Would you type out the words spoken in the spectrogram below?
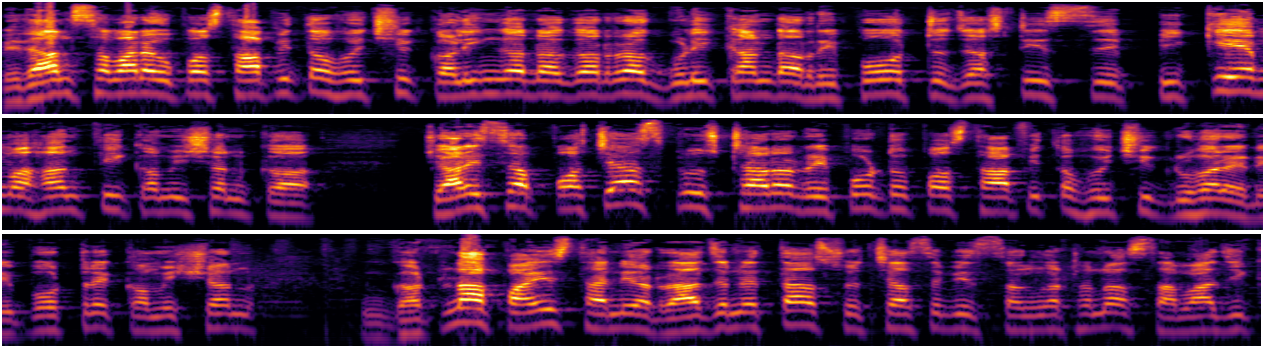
ବିଧାନସଭାରେ ଉପସ୍ଥାପିତ ହୋଇଛି କଳିଙ୍ଗନଗରର ଗୁଳିକାଣ୍ଡ ରିପୋର୍ଟ ଜଷ୍ଟିସ୍ ପିକେ ମହାନ୍ତି କମିଶନଙ୍କ ଚାରିଶହ ପଚାଶ ପୃଷ୍ଠାର ରିପୋର୍ଟ ଉପସ୍ଥାପିତ ହୋଇଛି ଗୃହରେ ରିପୋର୍ଟରେ କମିଶନ ଘଟଣା ପାଇଁ ସ୍ଥାନୀୟ ରାଜନେତା ସ୍ୱେଚ୍ଛାସେବୀ ସଂଗଠନ ସାମାଜିକ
